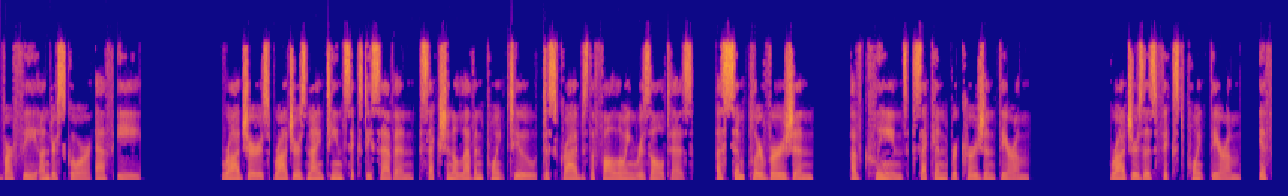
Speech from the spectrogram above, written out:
varphi underscore f e Rogers Rogers 1967 section 11.2 describes the following result as a simpler version of Kleene's second recursion theorem. Rogers's fixed point theorem. If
